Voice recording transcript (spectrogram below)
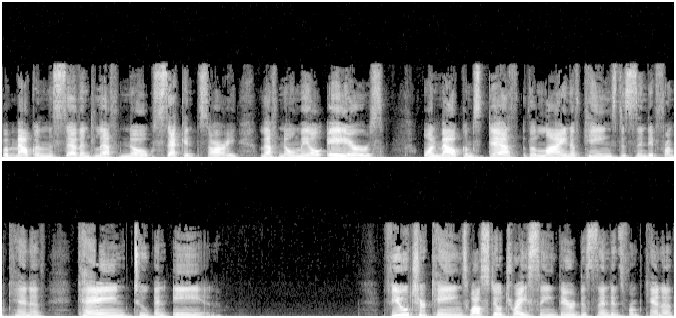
but Malcolm VII left no second, sorry, left no male heirs. On Malcolm's death, the line of kings descended from Kenneth came to an end. Future kings, while still tracing their descendants from Kenneth,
